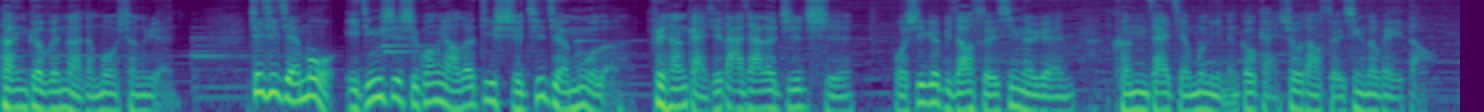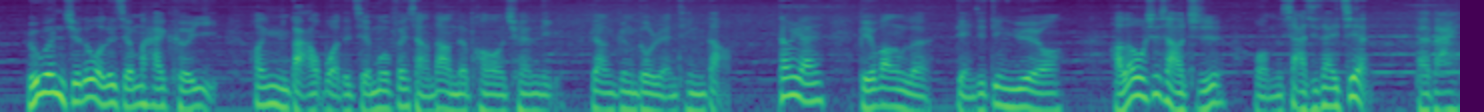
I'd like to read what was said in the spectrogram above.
当一个温暖的陌生人。这期节目已经是时光谣的第十期节目了，非常感谢大家的支持。我是一个比较随性的人，可能你在节目里能够感受到随性的味道。如果你觉得我的节目还可以，欢迎你把我的节目分享到你的朋友圈里，让更多人听到。当然，别忘了点击订阅哦。好了，我是小直，我们下期再见，拜拜。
